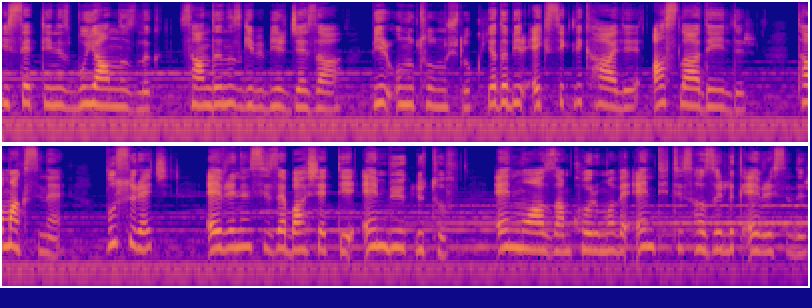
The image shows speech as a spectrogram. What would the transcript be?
Hissettiğiniz bu yalnızlık, sandığınız gibi bir ceza, bir unutulmuşluk ya da bir eksiklik hali asla değildir. Tam aksine bu süreç evrenin size bahşettiği en büyük lütuf, en muazzam koruma ve en titiz hazırlık evresidir.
